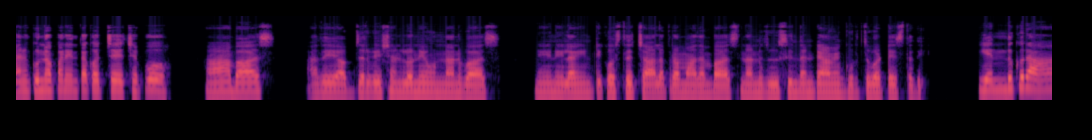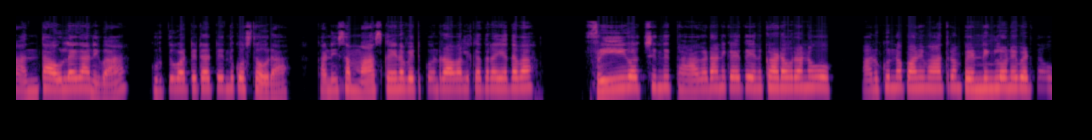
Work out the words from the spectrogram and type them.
అనుకున్న పని ఎంతకొచ్చే చెప్పు. బాస్ అది అబ్జర్వేషన్లోనే ఉన్నాను బాస్. నేను ఇలా ఇంటికి వస్తే చాలా ప్రమాదం బాస్. నన్ను చూసిందంటే ఆమె గుర్తుపట్టేస్తుంది ఎందుకురా? అంత అవులేగానివా గుర్తుపట్టేటట్టు ఎందుకు వస్తావురా కనీసం మాస్క్ అయినా పెట్టుకొని రావాలి కదరా ఎదవా ఫ్రీగా వచ్చింది తాగడానికైతే వెనకాడవురా నువ్వు. అనుకున్న పని మాత్రం పెండింగ్లోనే పెడతావు.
